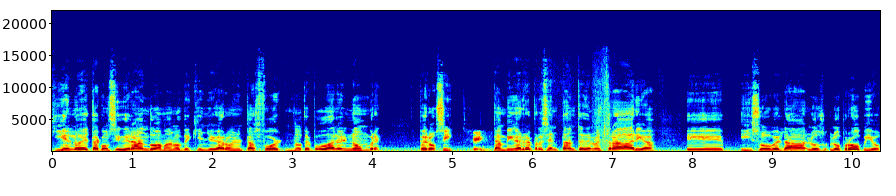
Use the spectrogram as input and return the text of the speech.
¿Quién los está considerando? ¿A manos de quién llegaron en el Task Force? No te puedo dar el nombre, pero sí. También el representante de nuestra área hizo ¿verdad? Lo, propio,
